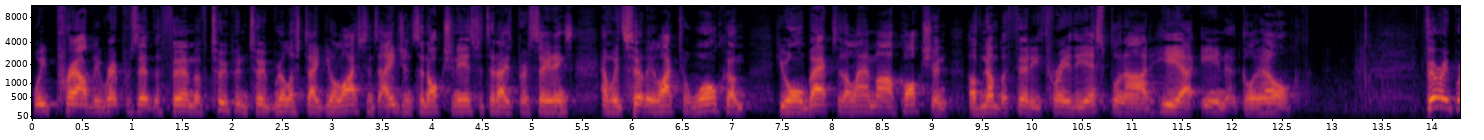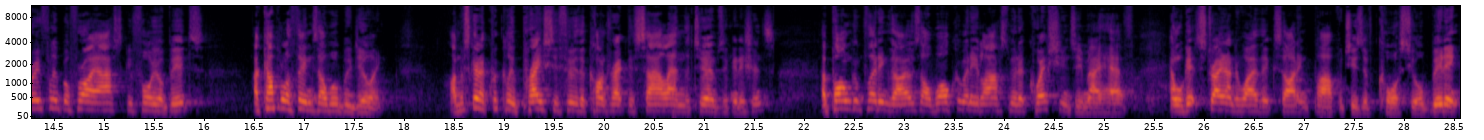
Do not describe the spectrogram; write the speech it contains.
we proudly represent the firm of Toop and Toop Real Estate, your licensed agents and auctioneers for today's proceedings. And we'd certainly like to welcome you all back to the landmark auction of number 33, the Esplanade, here in Glenelg. Very briefly, before I ask you for your bids, a couple of things I will be doing. I'm just going to quickly praise you through the contract of sale and the terms and conditions. Upon completing those, I'll welcome any last minute questions you may have, and we'll get straight underway with the exciting part, which is, of course, your bidding.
